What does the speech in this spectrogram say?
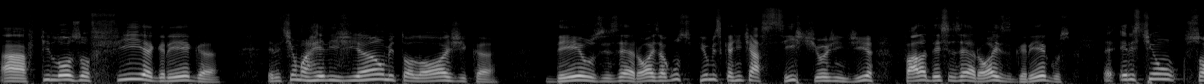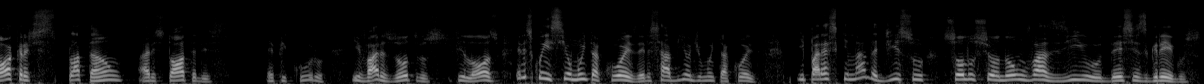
a filosofia grega. Eles tinham uma religião mitológica deuses, heróis. Alguns filmes que a gente assiste hoje em dia fala desses heróis gregos. Eles tinham Sócrates, Platão, Aristóteles, Epicuro e vários outros filósofos. Eles conheciam muita coisa, eles sabiam de muita coisa. E parece que nada disso solucionou um vazio desses gregos.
